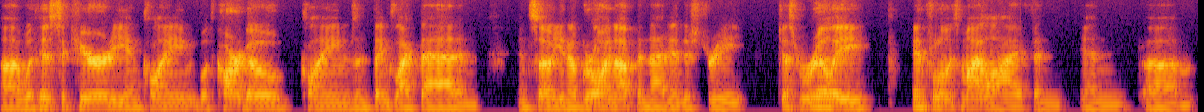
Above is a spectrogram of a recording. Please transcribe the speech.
uh, with his security and claim with cargo claims and things like that. And, and so, you know, growing up in that industry just really influenced my life and and um,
